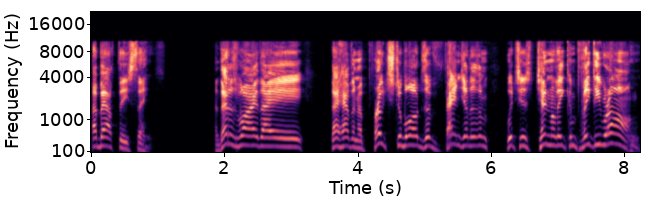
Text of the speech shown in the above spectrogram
about these things. And that is why they they have an approach towards evangelism which is generally completely wrong.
